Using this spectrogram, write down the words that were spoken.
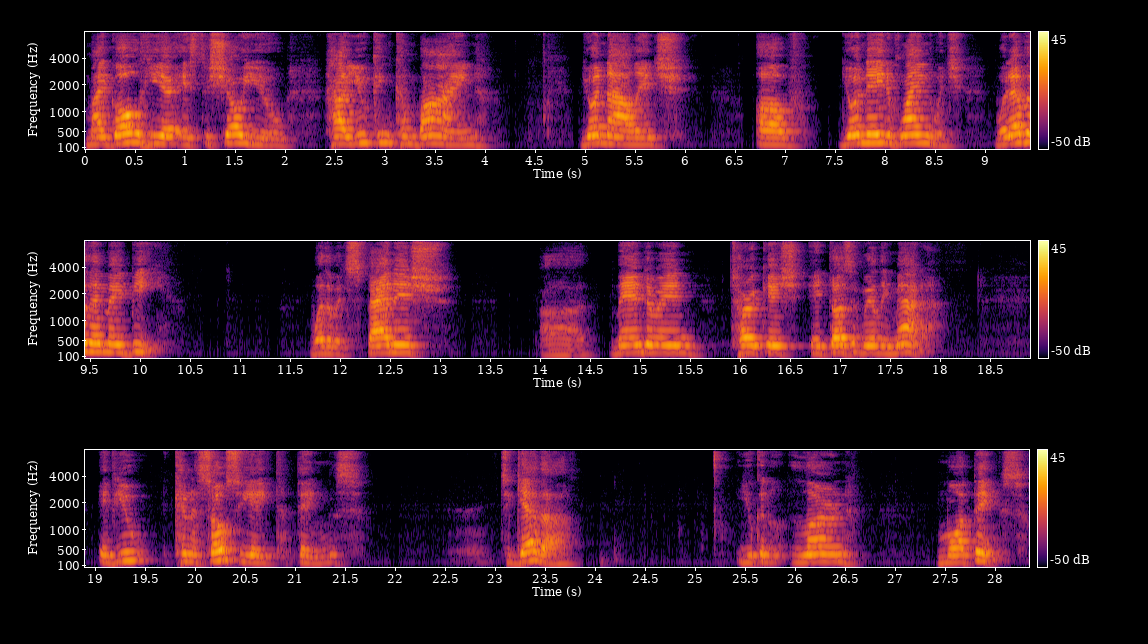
My goal here is to show you how you can combine your knowledge of your native language, whatever that may be, whether it's Spanish, uh, Mandarin, Turkish, it doesn't really matter. If you can associate things together, you can learn more things.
